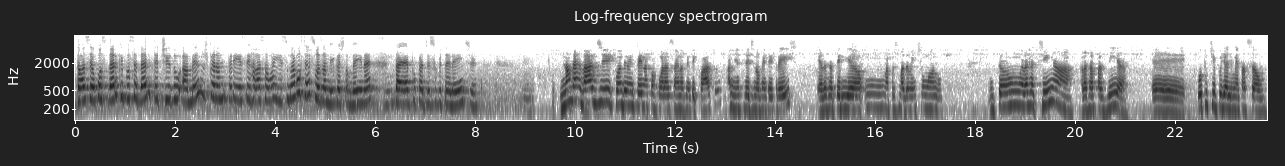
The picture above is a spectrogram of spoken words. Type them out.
Então, assim, eu considero que você deve ter tido a mesma experiência em relação a isso. Não é você e suas amigas também, né? Da época de subtenente. Na verdade, quando eu entrei na corporação em 94, a minha filha é de 93, ela já teria um, aproximadamente um ano. Então, ela já tinha, ela já fazia é, outro tipo de alimentação,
